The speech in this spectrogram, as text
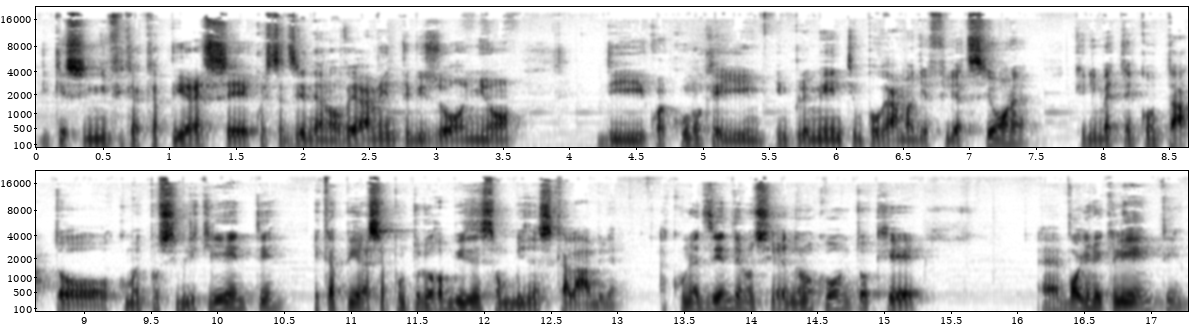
il che significa capire se queste aziende hanno veramente bisogno di qualcuno che implementi un programma di affiliazione, che li metta in contatto come possibili clienti e capire se appunto il loro business è un business scalabile. Alcune aziende non si rendono conto che eh, vogliono i clienti,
